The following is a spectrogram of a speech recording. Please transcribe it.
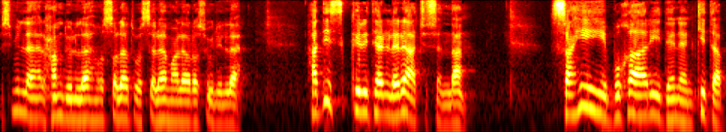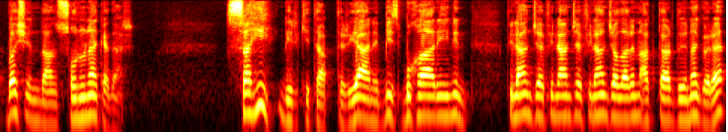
Bismillah, elhamdülillah ve salatu ve selamu ala Resulillah. Hadis kriterleri açısından Sahih-i Bukhari denen kitap başından sonuna kadar sahih bir kitaptır. Yani biz Bukhari'nin filanca filanca filancaların aktardığına göre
